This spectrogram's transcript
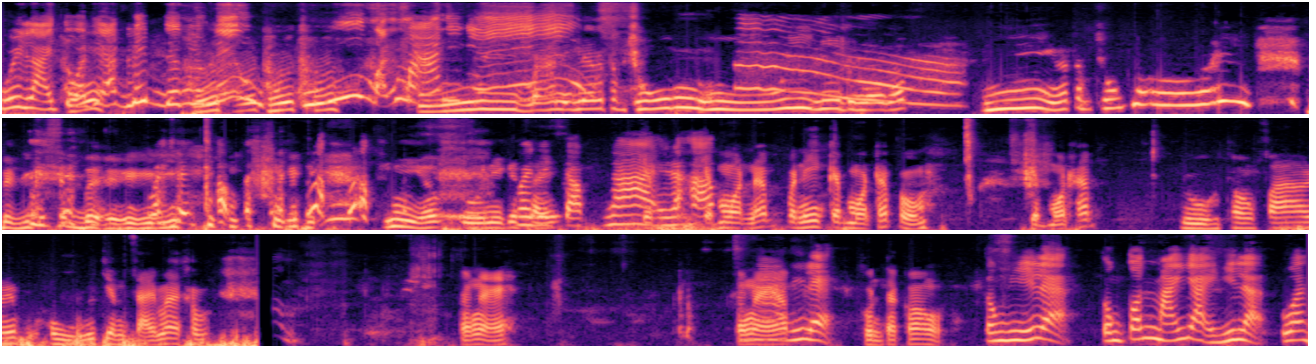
อุ้ยหลายตัวโอ้ที่อักรีบดึงเธอเร็วเธอเธอๆเธออู้หมันหมานี่ไงอุ้ยมาอีกแล้วท่านผู้ชมอุ้ยนี่เป็นไงครับ นี่ครับท่านผู้ชมโอ้ยแบบนี้ก็สบายไม่ได้จับนี่ครับดูนี่ก็ไม่ไซได้ส์จับง่ายนะครับเก็บหมดนะครับวันนี้เก็บหมดครับผม เก็บหมดครับ ดูท้องฟ้าเนี่ยโอ้โหแจ่มใสมากครับตรงไหนตรงไหนครับนี่แหละคนตากล้อง ตรงนี้แหละ ตรงต้นไม้ใหญ่นี่แหละอ้วน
